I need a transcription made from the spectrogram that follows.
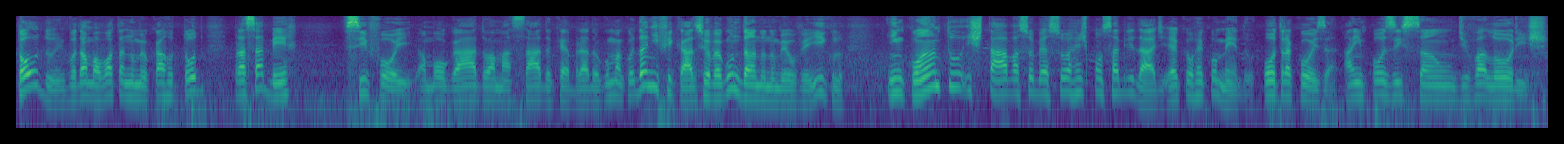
Todo, vou dar uma volta no meu carro todo para saber se foi amolgado, amassado, quebrado, alguma coisa, danificado, se houve algum dano no meu veículo, enquanto estava sob a sua responsabilidade. É o que eu recomendo. Outra coisa, a imposição de valores.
